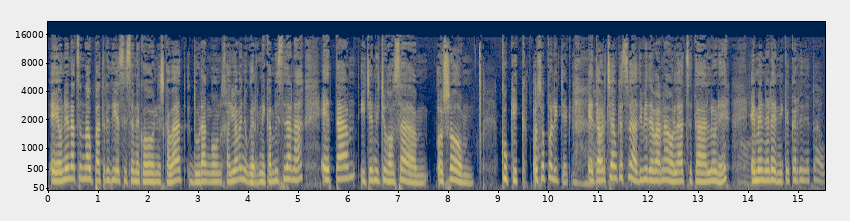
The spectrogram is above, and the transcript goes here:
E, honen atzen dau Patri Diez izeneko neska bat, Durangon jaioa baino Gernikan bizi dana, eta itxen ditu gauza oso kukik, oso politxek. Eta hortxe aukezu adibide bana olatz eta lore, hemen ere nik ekarri deta hau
